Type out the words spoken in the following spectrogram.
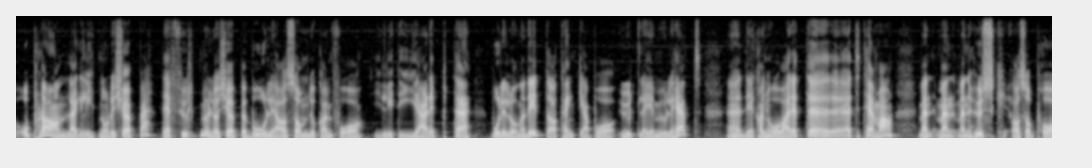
Og planlegg litt når du kjøper. Det er fullt mulig å kjøpe boliger som du kan få litt hjelp til boliglånet ditt. Da tenker jeg på utleiemulighet. Eh, Det kan òg være et, eh, et tema. Men, men, men husk, altså på,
